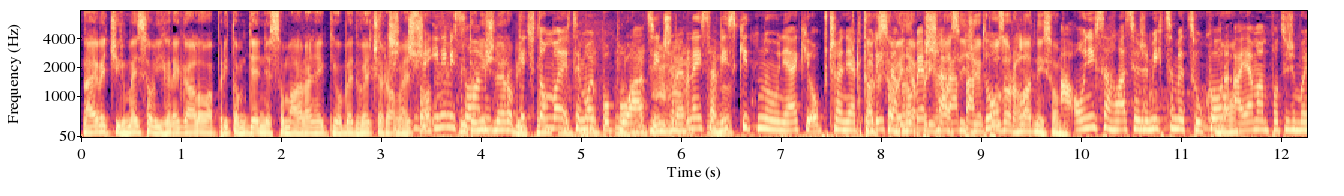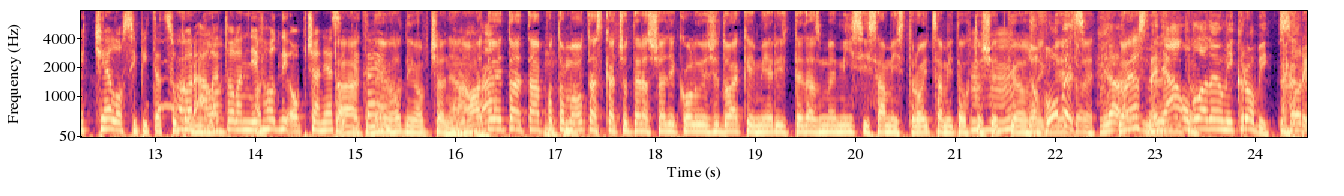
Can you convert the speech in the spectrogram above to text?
najväčších mesových regálov a pritom denne som mal raňajky, obed, večer a Či- meso. Čiže inými slovami, nič nerobí. keď v tom no. tej mojej populácii črevnej sa vyskytnú nejakí občania, Tak ktorí sa tam vedia robia prihlásiť, že pozor, hladný som. a oni sa hlásia, že my chceme cukor No. a ja mám pocit, že moje telo si pýta cukor, No. ale to len nevhodní občania si tak, pýtajú. nevhodní občania. No a Aha. to je tá, tá potom otázka, čo teraz všade koluje, že do akej miery teda sme my si sami strojcami tohto všetkého. No že vôbec, To je, mňa, no jasné. mňa no ovládajú mikroby, sorry.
